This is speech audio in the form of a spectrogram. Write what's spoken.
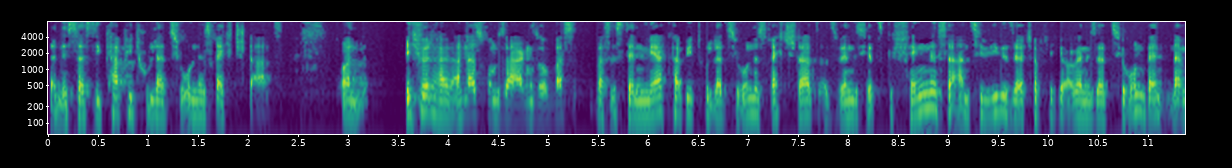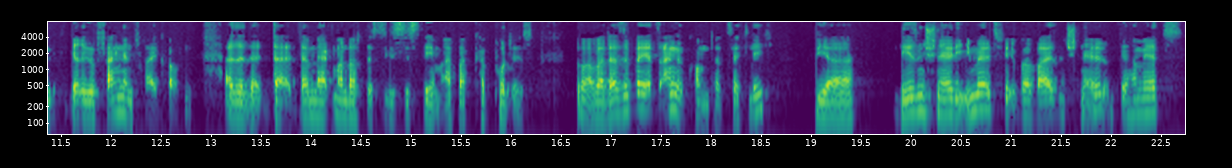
dann ist das die Kapitulation des Rechtsstaats. Und ich würde halt andersrum sagen, so, was, was ist denn mehr Kapitulation des Rechtsstaats, als wenn sich jetzt Gefängnisse an zivilgesellschaftliche Organisationen wenden, damit ihre Gefangenen freikaufen? Also da, da, da merkt man doch, dass dieses System einfach kaputt ist. So, aber da sind wir jetzt angekommen tatsächlich. Wir lesen schnell die E-Mails, wir überweisen schnell und wir haben jetzt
